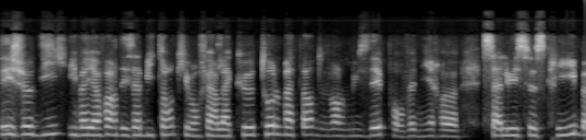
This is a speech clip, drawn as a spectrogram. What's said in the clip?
Dès jeudi, il va y avoir des habitants qui vont faire la queue tôt le matin devant le musée pour venir euh, saluer ce scribe.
